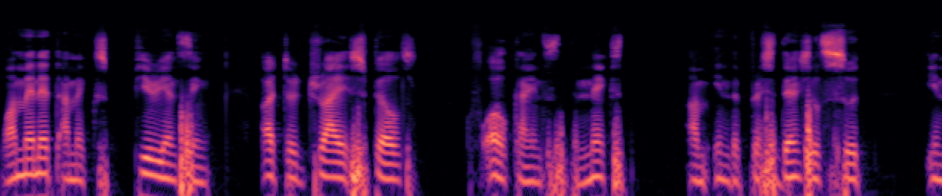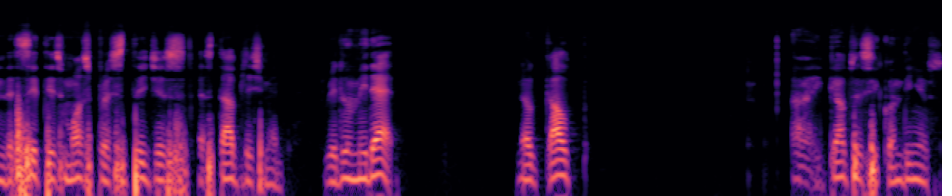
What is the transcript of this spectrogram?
One minute I'm experiencing utter dry spells of all kinds. The next I'm in the presidential suite in the city's most prestigious establishment. Riddle me that. You know, gulp. Uh, he gulps as he continues.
